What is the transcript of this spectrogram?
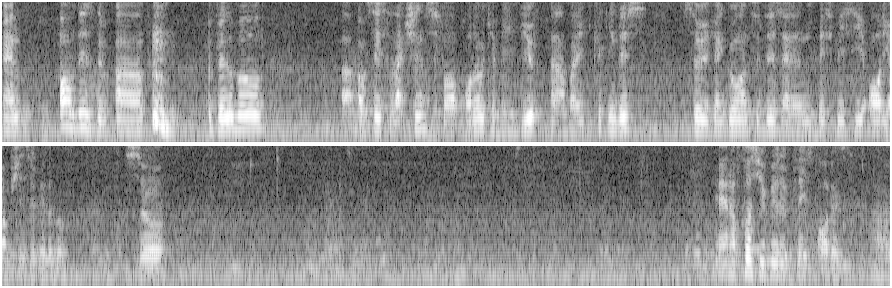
And all of this uh, available, uh, I would say selections for portal can be viewed uh, by clicking this. So you can go onto this and then basically see all the options available. So And of course, you'll be able to place orders. Uh,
